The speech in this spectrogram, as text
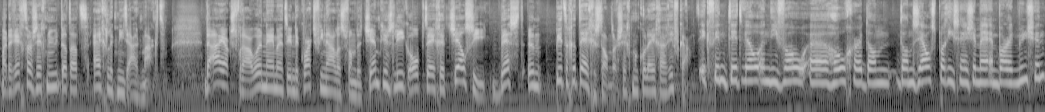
Maar de rechter zegt nu dat dat eigenlijk niet uitmaakt. De Ajax-vrouwen nemen het in de kwartfinales van de Champions League op tegen Chelsea. Best een pittige tegenstander, zegt mijn collega Rivka. Ik vind dit wel een niveau uh, hoger dan, dan zelfs Paris Saint-Germain en Bayern München.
